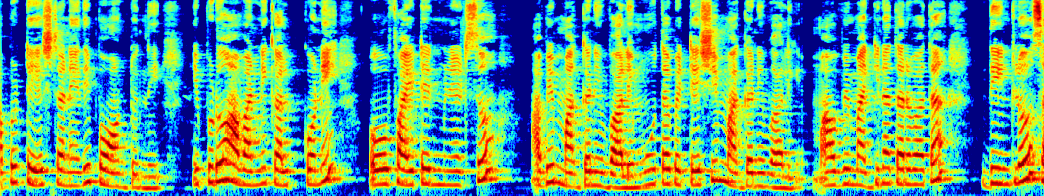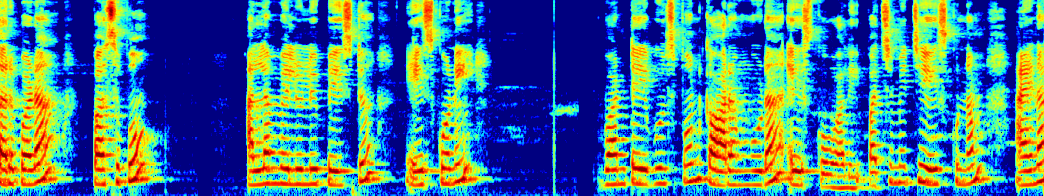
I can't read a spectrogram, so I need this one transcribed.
అప్పుడు టేస్ట్ అనేది బాగుంటుంది. ఇప్పుడు అవన్నీ కలుపుకొని ఓ ఫైవ్ టెన్ మినిట్స్ అవి మగ్గనివ్వాలి. మూత పెట్టేసి మగ్గనివ్వాలి. అవి మగ్గిన తర్వాత దీంట్లో సరిపడా పసుపు అల్లం వెల్లుల్లి పేస్ట్ వేసుకొని వన్ టేబుల్ స్పూన్ కారం కూడా వేసుకోవాలి. పచ్చిమిర్చి వేసుకున్నాం. అయినా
